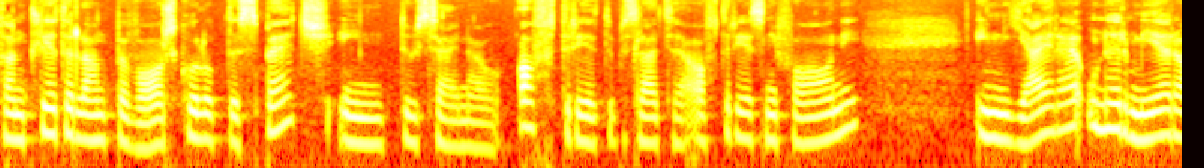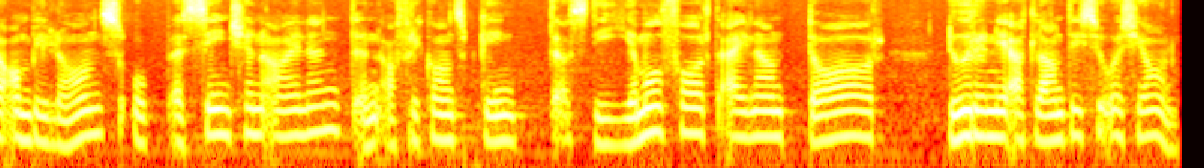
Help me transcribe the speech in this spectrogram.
van Kleuterland Bewaarskool op Dispatch en toe sy nou aftree, toe besluit sy aftree is nie vir haar nie. En jy ry onder meer 'n ambulans op Ascension Island in Afrikaans bekend as die Hemelvaart Eiland daar deur in die Atlantiese Oseaan.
